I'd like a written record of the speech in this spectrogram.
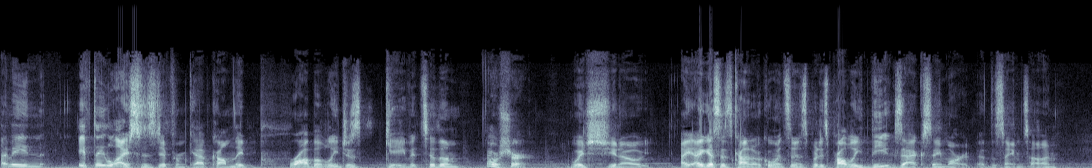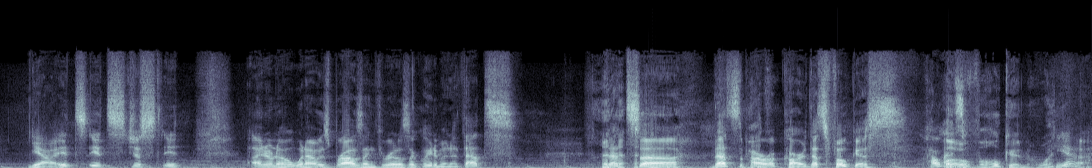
I mean, if they licensed it from Capcom, they probably just gave it to them. Oh, sure. Which you know, I, I guess it's kind of a coincidence, but it's probably the exact same art at the same time. Yeah, it's it's just it. I don't know. When I was browsing through it, I was like, wait a minute, that's that's uh that's the power up card. That's focus. Hello. That's Vulcan. What? Yeah.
